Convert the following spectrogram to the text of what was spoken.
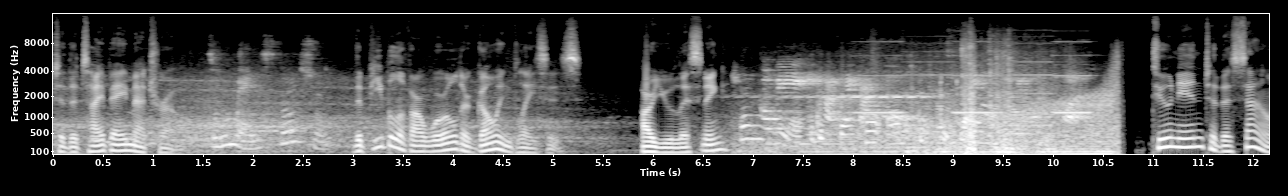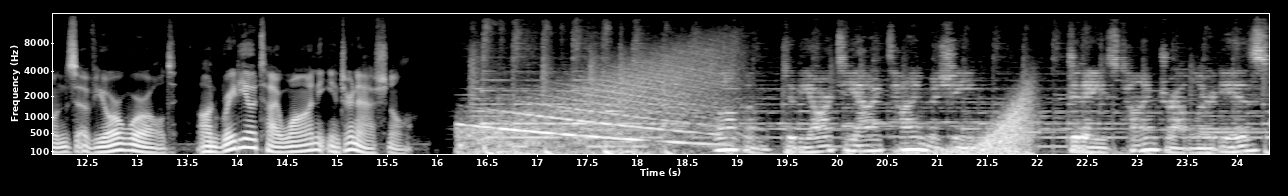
to the Taipei Metro, the people of our world are going places. Are you listening? Tune in to the sounds of your world on Radio Taiwan International. Welcome to the RTI Time Machine. Today's time traveler is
